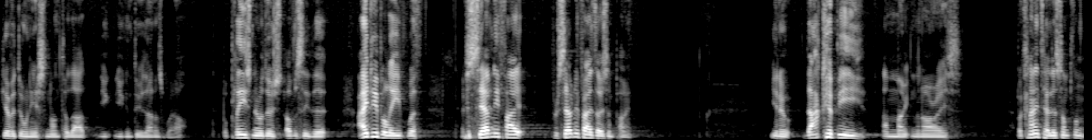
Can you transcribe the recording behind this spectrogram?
give a donation onto that, you, you can do that as well. But please know there's obviously the, I do believe with, if 75, for £75,000, you know, that could be a mountain in our eyes. But can I tell you something?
